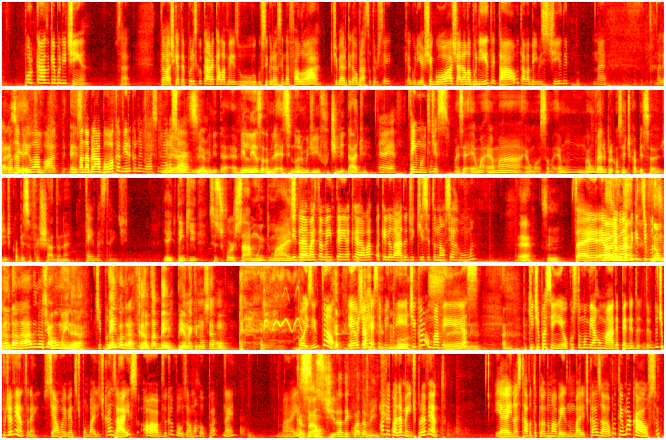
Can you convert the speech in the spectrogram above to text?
por causa que é bonitinha, sabe? Então acho que até por isso que o cara aquela vez, o, o segurança ainda falou, ah, tiveram que dar o braço a torcer. Que a guria chegou, acharam ela bonita e tal, tava bem vestida, e, né? Mas aí quando abriu, a, a- é- quando abriu a boca, viram que o negócio não era mulher, só. mulher Sim. bonita é beleza da mulher, é sinônimo de futilidade, É, tem muito disso. mas é, é uma é uma é uma é um é um velho preconceito de cabeça, gente com cabeça fechada, né? Tem bastante. E aí tu tem que se esforçar muito mais E pra... mas também tem aquela, aquele lado de que se tu não se arruma, É. Sim. tá? É, é Mano, um não negócio can- que, tipo, Não canta nada e não se arruma ainda. É. tipo Nem não- contrato. Canta bem, pena que não se arruma. Pois então, eu já recebi Boa. crítica uma vez. Que, tipo assim, eu costumo me arrumar dependendo do, do tipo de evento, né? Se é um evento tipo um baile de casais, óbvio que eu vou usar uma roupa, né? Mais Cas- Se Casal. vestir adequadamente. adequadamente pro evento. E aí nós estava tocando uma vez num baile de casal, eu botei uma calça,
